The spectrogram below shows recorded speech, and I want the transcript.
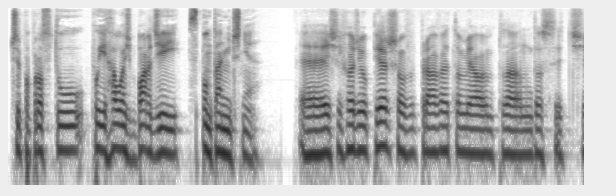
czy po prostu pojechałeś bardziej spontanicznie? E, jeśli chodzi o pierwszą wyprawę, to miałem plan dosyć,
